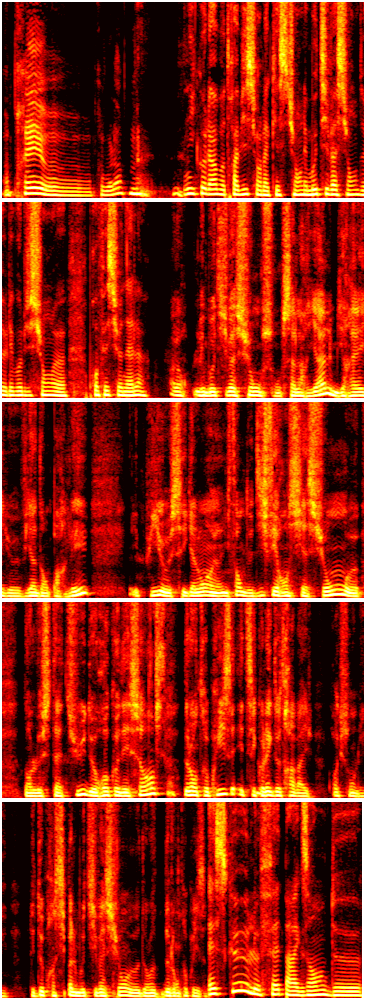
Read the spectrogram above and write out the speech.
Après, euh, après voilà. Nicolas, votre avis sur la question, les motivations de l'évolution euh, professionnelle? Alors, les motivations sont salariales, Mireille vient d'en parler. Et puis, euh, c'est également une forme de différenciation euh, dans le statut de reconnaissance de l'entreprise et de ses collègues de travail. Je crois que ce sont les, les deux principales motivations euh, de l'entreprise. Est-ce que le fait, par exemple, de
